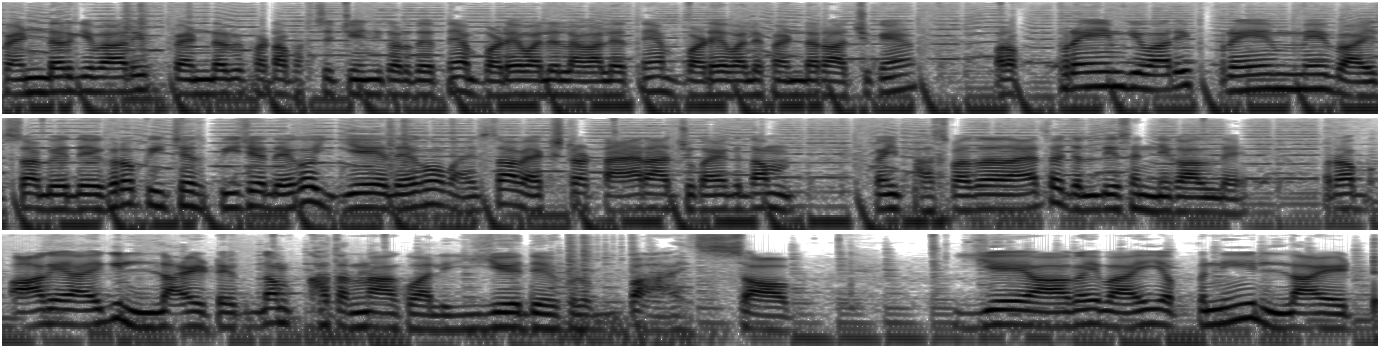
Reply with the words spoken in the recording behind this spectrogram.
फेंडर की बारी। फेंडर भी फटाफट से चेंज कर देते हैं। बड़े वाले लगा लेते हैं। बड़े वाले फेंडर आ चुके हैं। और अब फ्रेम की बारी। फ्रेम में भाई साहब ये देख रहे हो, पीछे पीछे देखो, ये देखो भाई साहब एक्स्ट्रा टायर आ चुका है एकदम। कहीं फंस फंसा आया तो जल्दी से निकाल दें। और अब आगे आएगी लाइट एकदम खतरनाक वाली। ये देख लो भाई साहब। ये आ गई भाई अपनी लाइट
